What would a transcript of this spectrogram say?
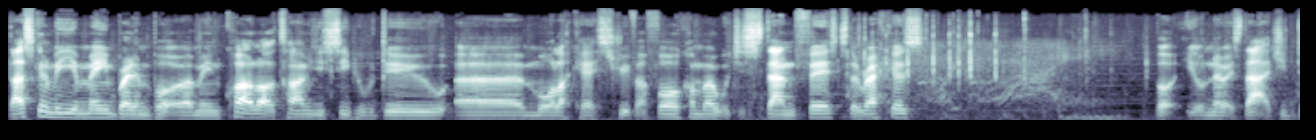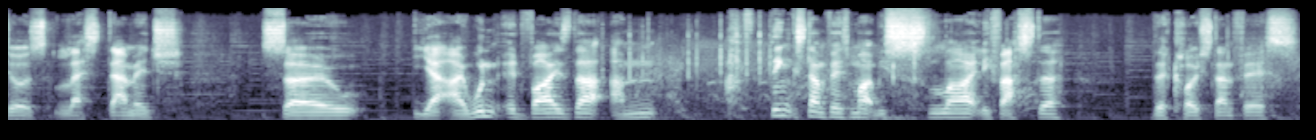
That's going to be your main bread and butter. I mean, quite a lot of times you see people do uh, more like a Street Fighter 4 combo, which is stand fierce to the Rekkas. But you'll notice that actually does less damage. So, yeah, I wouldn't advise that. I'm think stand fierce might be slightly faster, the close stand fierce,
